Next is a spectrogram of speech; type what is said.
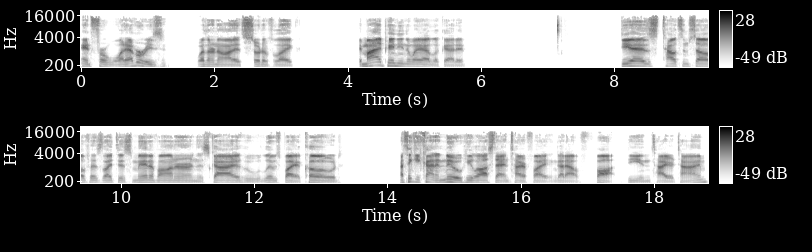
And for whatever reason, whether or not it's sort of like, in my opinion, the way I look at it, Diaz touts himself as like this man of honor and this guy who lives by a code. I think he kind of knew he lost that entire fight and got out fought the entire time.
